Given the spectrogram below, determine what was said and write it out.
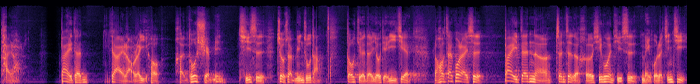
太老了，拜登在老了以后，很多选民其实就算民主党都觉得有点意见。然后再过来是拜登呢，真正的核心问题是美国的经济，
